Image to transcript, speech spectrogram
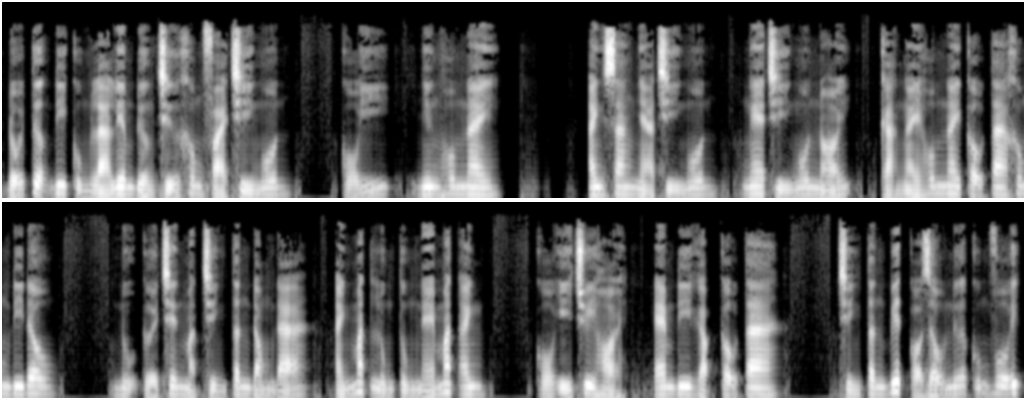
đối tượng đi cùng là liêm đường chứ không phải chỉ ngôn. Cổ ý, nhưng hôm nay, anh sang nhà chỉ ngôn, nghe chỉ ngôn nói, cả ngày hôm nay cậu ta không đi đâu. Nụ cười trên mặt trình tân đóng đá, ánh mắt lúng túng né mắt anh. Cổ ý truy hỏi, em đi gặp cậu ta. Trình tân biết có dấu nữa cũng vô ích,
